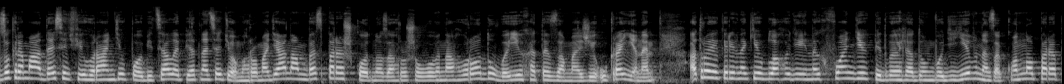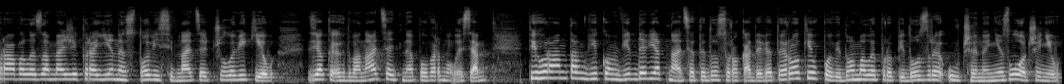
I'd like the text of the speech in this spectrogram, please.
Зокрема, 10 фігурантів пообіцяли 15 громадянам безперешкодно за грошову винагороду виїхати за межі України. А троє керівників благодійних фондів під виглядом водіїв незаконно переправили за межі країни 118 чоловіків, з яких 12 не повернулися. Фігурантам віком від 19 до 49 років повідомили про підозри у вчиненні злочинів.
